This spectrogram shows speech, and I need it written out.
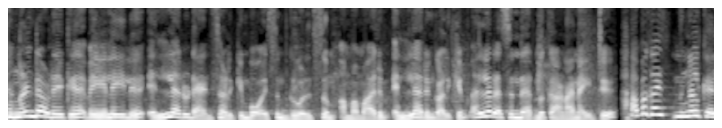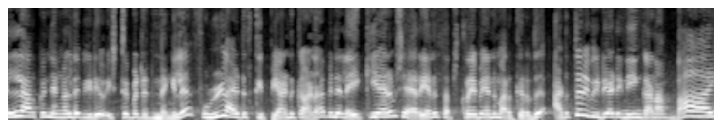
ഞങ്ങളുടെ അവിടെയൊക്കെ വേലയിൽ എല്ലാവരും ഡാൻസ് കളിക്കും ബോയ്സും ഗേൾസും അമ്മമാരും എല്ലാവരും കളിക്കും. നല്ല രസമുണ്ടായിരുന്നു കാണാനായിട്ട്. അപ്പൊ ഗൈസ് നിങ്ങൾക്ക് എല്ലാവർക്കും ഞങ്ങളുടെ വീഡിയോ ഇഷ്ടപ്പെട്ടിട്ടുണ്ടെങ്കിൽ ഫുൾ ആയിട്ട് സ്കിപ്പ് ചെയ്യാണ്ട് കാണുക. പിന്നെ ലൈക്ക് ചെയ്യാനും ഷെയർ ചെയ്യാനും സബ്സ്ക്രൈബ് ചെയ്യാനും മറക്കരുത്. അടുത്തൊരു വീഡിയോ ആയിട്ട് ഇനിയും കാണാം. ബൈ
